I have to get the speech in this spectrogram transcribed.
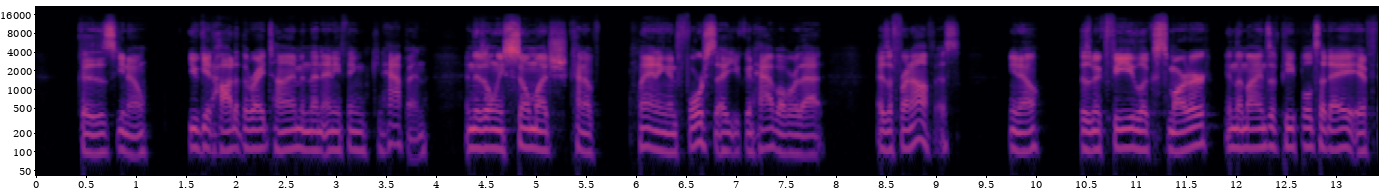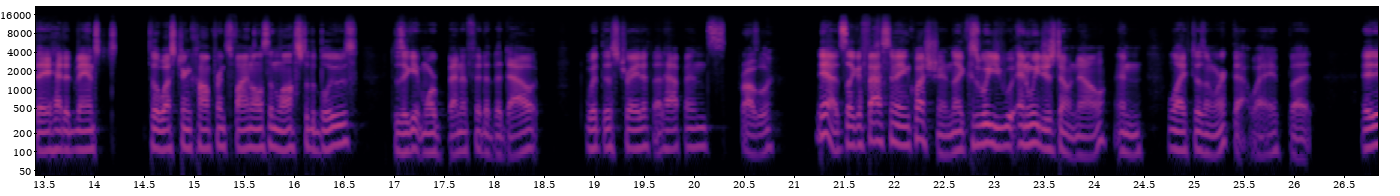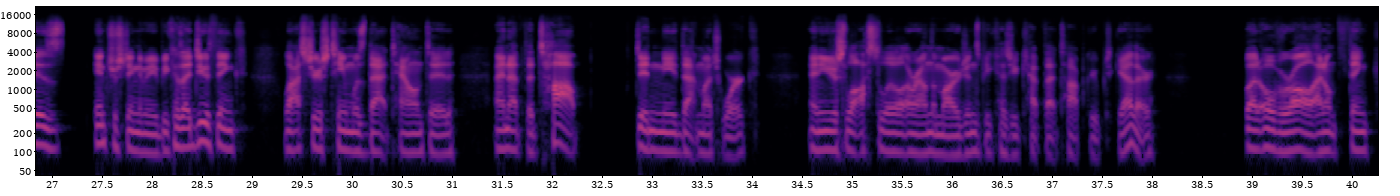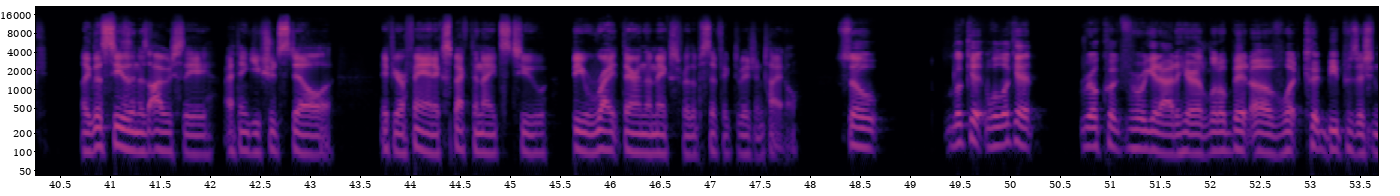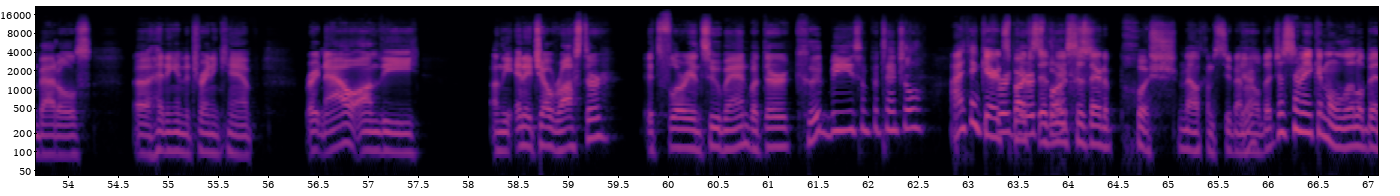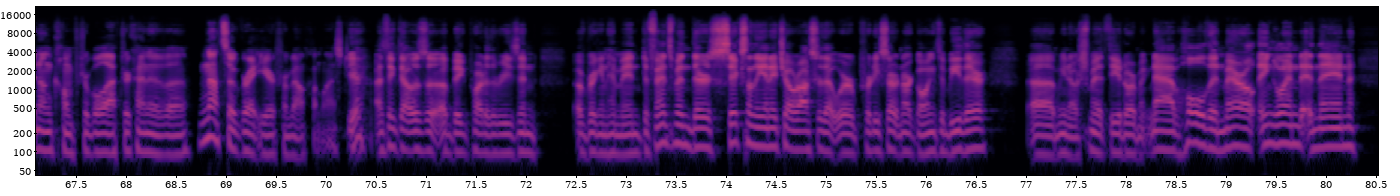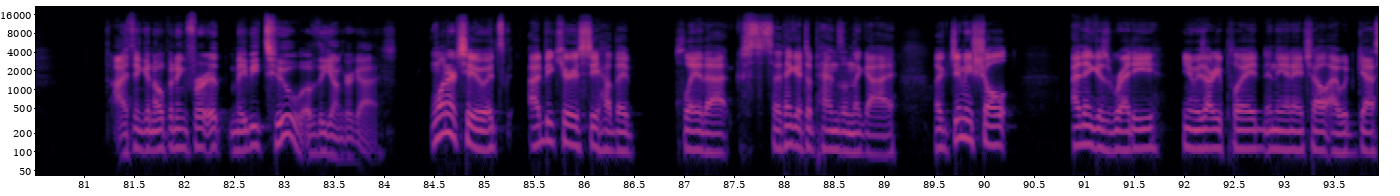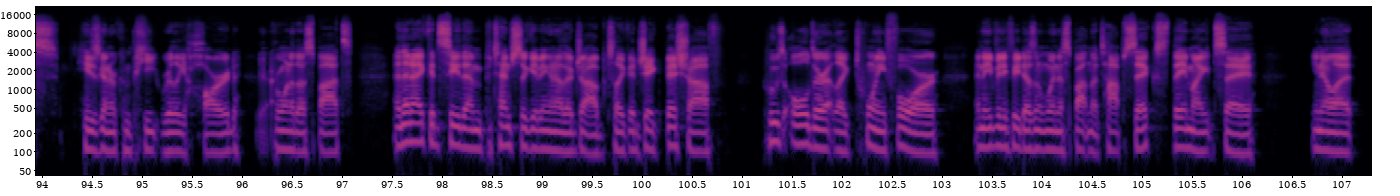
because you know you get hot at the right time, and then anything can happen. And there's only so much kind of planning and foresight you can have over that as a front office. You know, does McPhee look smarter in the minds of people today if they had advanced to the Western Conference Finals and lost to the Blues? Does it get more benefit of the doubt with this trade if that happens? Probably. Yeah, it's like a fascinating question. Like, because we and we just don't know, and life doesn't work that way. But it is interesting to me because I do think last year's team was that talented, and at the top didn't need that much work, and you just lost a little around the margins because you kept that top group together. But overall, I don't think like this season is obviously. I think you should still, if you're a fan, expect the Knights to be right there in the mix for the Pacific Division title. So look at we'll look at real quick before we get out of here a little bit of what could be position battles uh, heading into training camp. Right now on the on the NHL roster, it's Fleury and Subban, but there could be some potential. I think Garrett Sparks Garrett at least is there to push Malcolm Subban Yeah. a little bit, just to make him a little bit uncomfortable after kind of a not so great year for Malcolm last year. Yeah, I think that was a, big part of the reason of bringing him in. Defensemen, there's six on the NHL roster that we're pretty certain are going to be there. Um, you know, Schmidt, Theodore, McNabb, Holden, Merrill, Engelland, and then I think an opening for it, maybe two of the younger guys. One or two. It's I'd be curious to see how they play that. I think it depends on the guy. Like Jimmy Schuldt, I think is ready. You know, he's already played in the NHL. I would guess he's going to compete really hard Yeah. for one of those spots. And then I could see them potentially giving another job to like a Jake Bischoff, who's older at like 24. And even if he doesn't win a spot in the top six, they might say, you know what,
